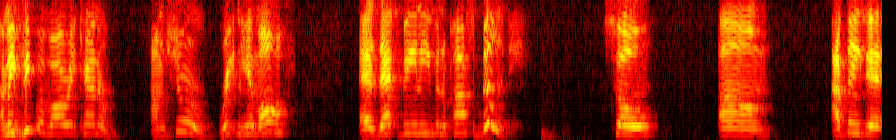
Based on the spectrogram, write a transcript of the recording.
I mean, people have already kind of, I'm sure, written him off as that being even a possibility. So, um, I think that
